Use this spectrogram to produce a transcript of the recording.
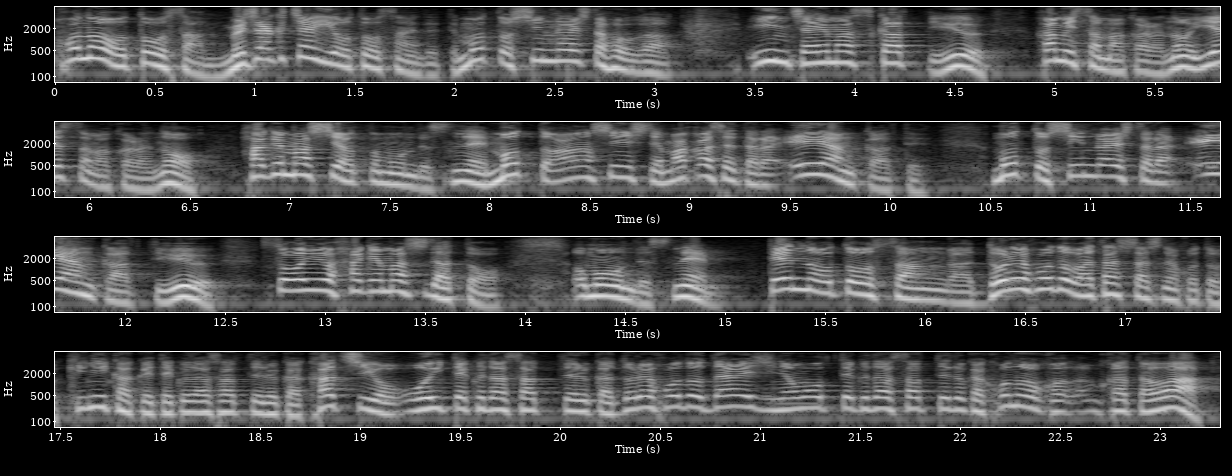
このお父さんめちゃくちゃいいお父さんやでってもっと信頼した方がいいんちゃいますかっていう神様からのイエス様からの励ましやと思うんですね。もっと安心して任せたらええやんかってもっと信頼したらええやんかっていうそういう励ましだと思うんですね。天のお父さんがどれほど私たちのことを気にかけてくださっているか価値を置いてくださっているかどれほど大事に思ってくださっているかこのお方は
